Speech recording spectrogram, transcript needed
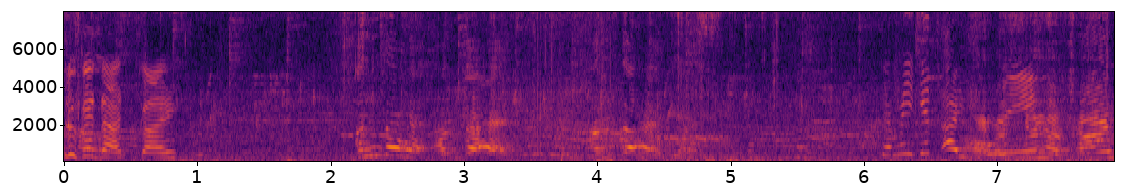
Look at that guy. Under head, under head. Under head, yes. Can we get ice cream? Oh, we still have time.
